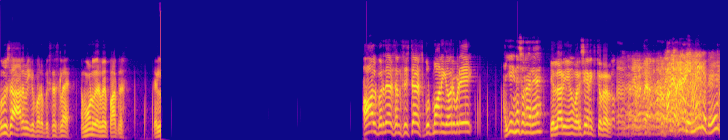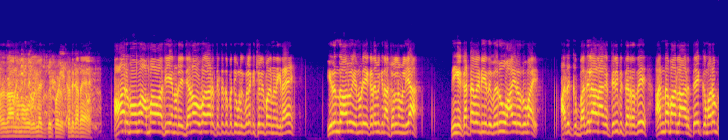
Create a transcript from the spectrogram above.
புதுசா ஆரம்பிக்க போற பிசினஸ்ல மூணு பேருமே partner all brothers and sisters good morning everybody ஐயா என்ன சொல்றாரு? எல்லாரையும் வரிசை எனக்கு சொல்றாரு. என்னங்க இது? அதுதான் நம்ம ஒரு வில்லேஜ் பீப்புள் கண்டுக்காத. ஆறுமுகமும் அமாவாசை என்னுடைய ஜன உபகார திட்டத்தை பத்தி உங்களுக்கு விளக்கி சொல்லியிருப்பாங்கன்னு நினைக்கிறேன். இருந்தாலும் என்னுடைய கடமைக்கு நான் சொல்லணும் இல்லையா? நீங்க கட்ட வேண்டியது வெறும் ஆயிரம் ரூபாய். அதுக்கு பதிலா நாங்க திருப்பி தர்றது அந்தமான்ல ஆறு தேக்கு மரம்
